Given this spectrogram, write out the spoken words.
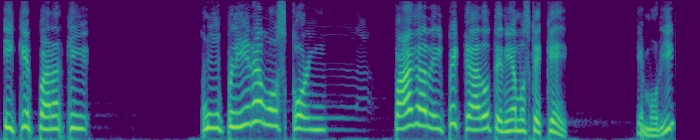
Y que para que cumpliéramos con la paga del pecado teníamos que qué? Que morir.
